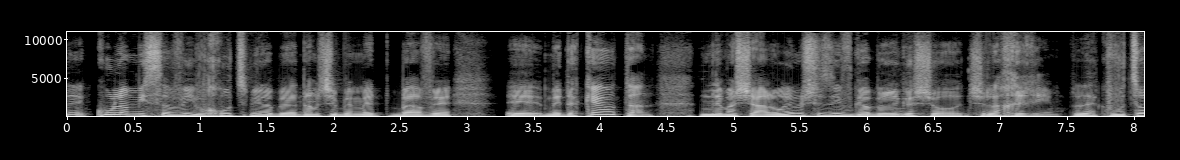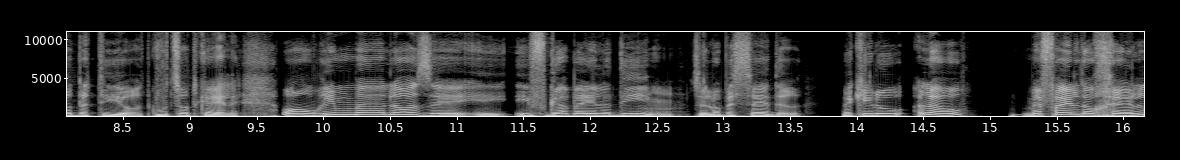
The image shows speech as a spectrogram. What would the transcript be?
לכולם מסביב, חוץ מלבן אדם שבאמת בא ומדכא אותן. למשל, אומרים שזה יפגע ברגשות של אחרים, קבוצות דתיות, קבוצות כאלה. או אומרים, אה, לא, זה יפגע בילדים, זה לא בסדר. וכאילו, הלו, מאיפה הילד אוכל?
